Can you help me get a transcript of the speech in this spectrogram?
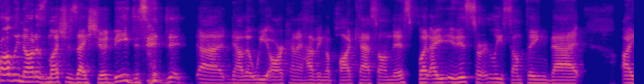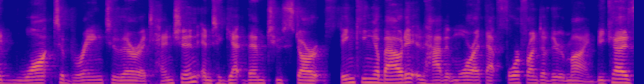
Probably not as much as I should be, just uh, now that we are kind of having a podcast on this. But I, it is certainly something that I want to bring to their attention and to get them to start thinking about it and have it more at that forefront of their mind because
